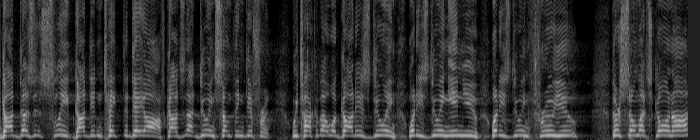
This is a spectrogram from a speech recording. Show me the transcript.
God doesn't sleep. God didn't take the day off. God's not doing something different. We talk about what God is doing, what He's doing in you, what He's doing through you. There's so much going on.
